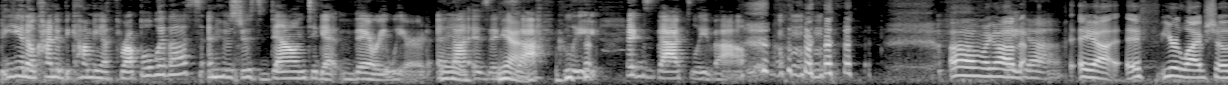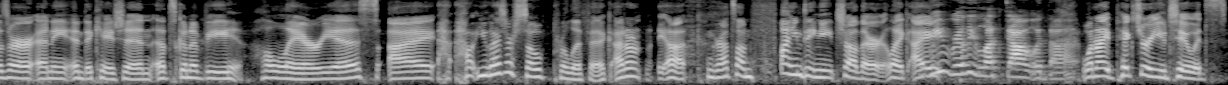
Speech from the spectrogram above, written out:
you know, kind of becoming a thruple with us, and who's just down to get very weird. And mm. that is Yeah. exactly exactly Val. Oh my god. Yeah. Yeah, if your live shows are any indication, that's going to be hilarious. I how you guys are so prolific. I don't uh congrats on finding each other. Like I We really lucked out with that. when I picture you two, it's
